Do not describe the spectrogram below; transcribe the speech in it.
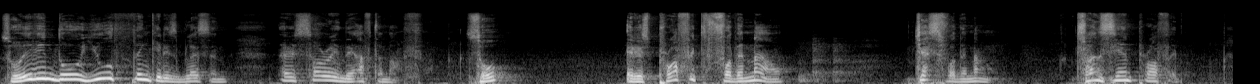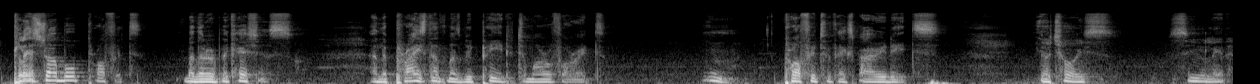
So even though you think it is blessing, there is sorrow in the aftermath. So, it is profit for the now, just for the now. Transient profit, pleasurable profit, but the repercussions and the price that must be paid tomorrow for it. Mm. Profit with expiry dates. Your choice. See you later.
